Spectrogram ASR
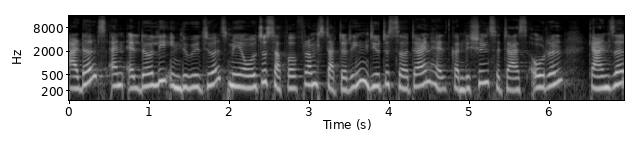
Adults and elderly individuals may also suffer from stuttering due to certain health conditions such as oral cancer,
